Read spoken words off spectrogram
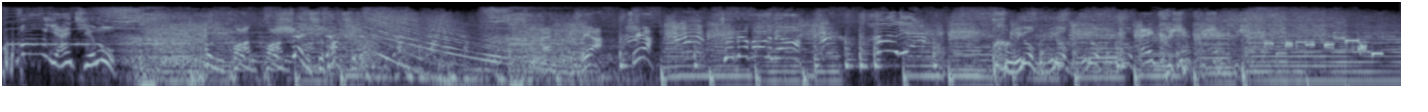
方言节目《疯狂狂陕西话》。哎，谁呀？谁呀？准备好了没有？好了。朋友，朋友，朋友，朋友，哎，可是，可是，可是。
